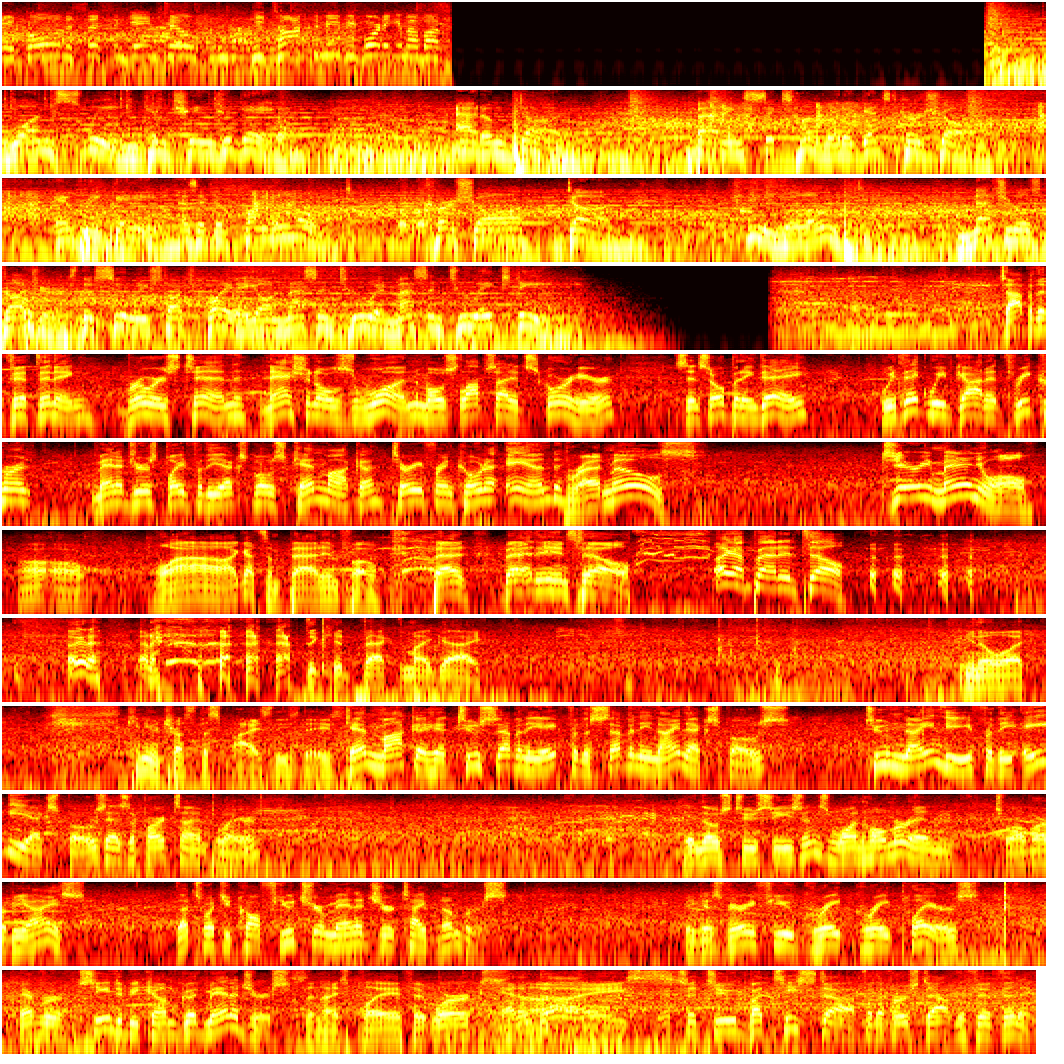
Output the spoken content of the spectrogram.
a goal and assist in game two. He talked to me before the game about One swing can change a game. Adam Dunn, batting 600 against Kershaw. Every game has a defining moment. Kershaw, Dunn. Who will own it? Nationals Dodgers. The series starts Friday on MASN 2 and MASN 2 HD. Top of the fifth inning. Brewers 10, Nationals 1. Most lopsided score here since opening day. We think we've got it. Three current managers played for the Expos Ken Macha, Terry Francona, and Brad Mills. Jerry Manuel. Uh oh. Wow, I got some bad info. Bad bad, intel. I got bad intel. I gotta, I gotta have to get back to my guy. You know what? Can't even trust the spies these days. Ken Macha hit 278 for the 79 Expos, 290 for the 80 Expos as a part-time player. In those two seasons, one homer and 12 RBIs. That's what you call future manager type numbers. Because very few great, great players ever seem to become good managers. It's a nice play if it works. Adam nice. Dunn to Batista for the first out in the fifth inning.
